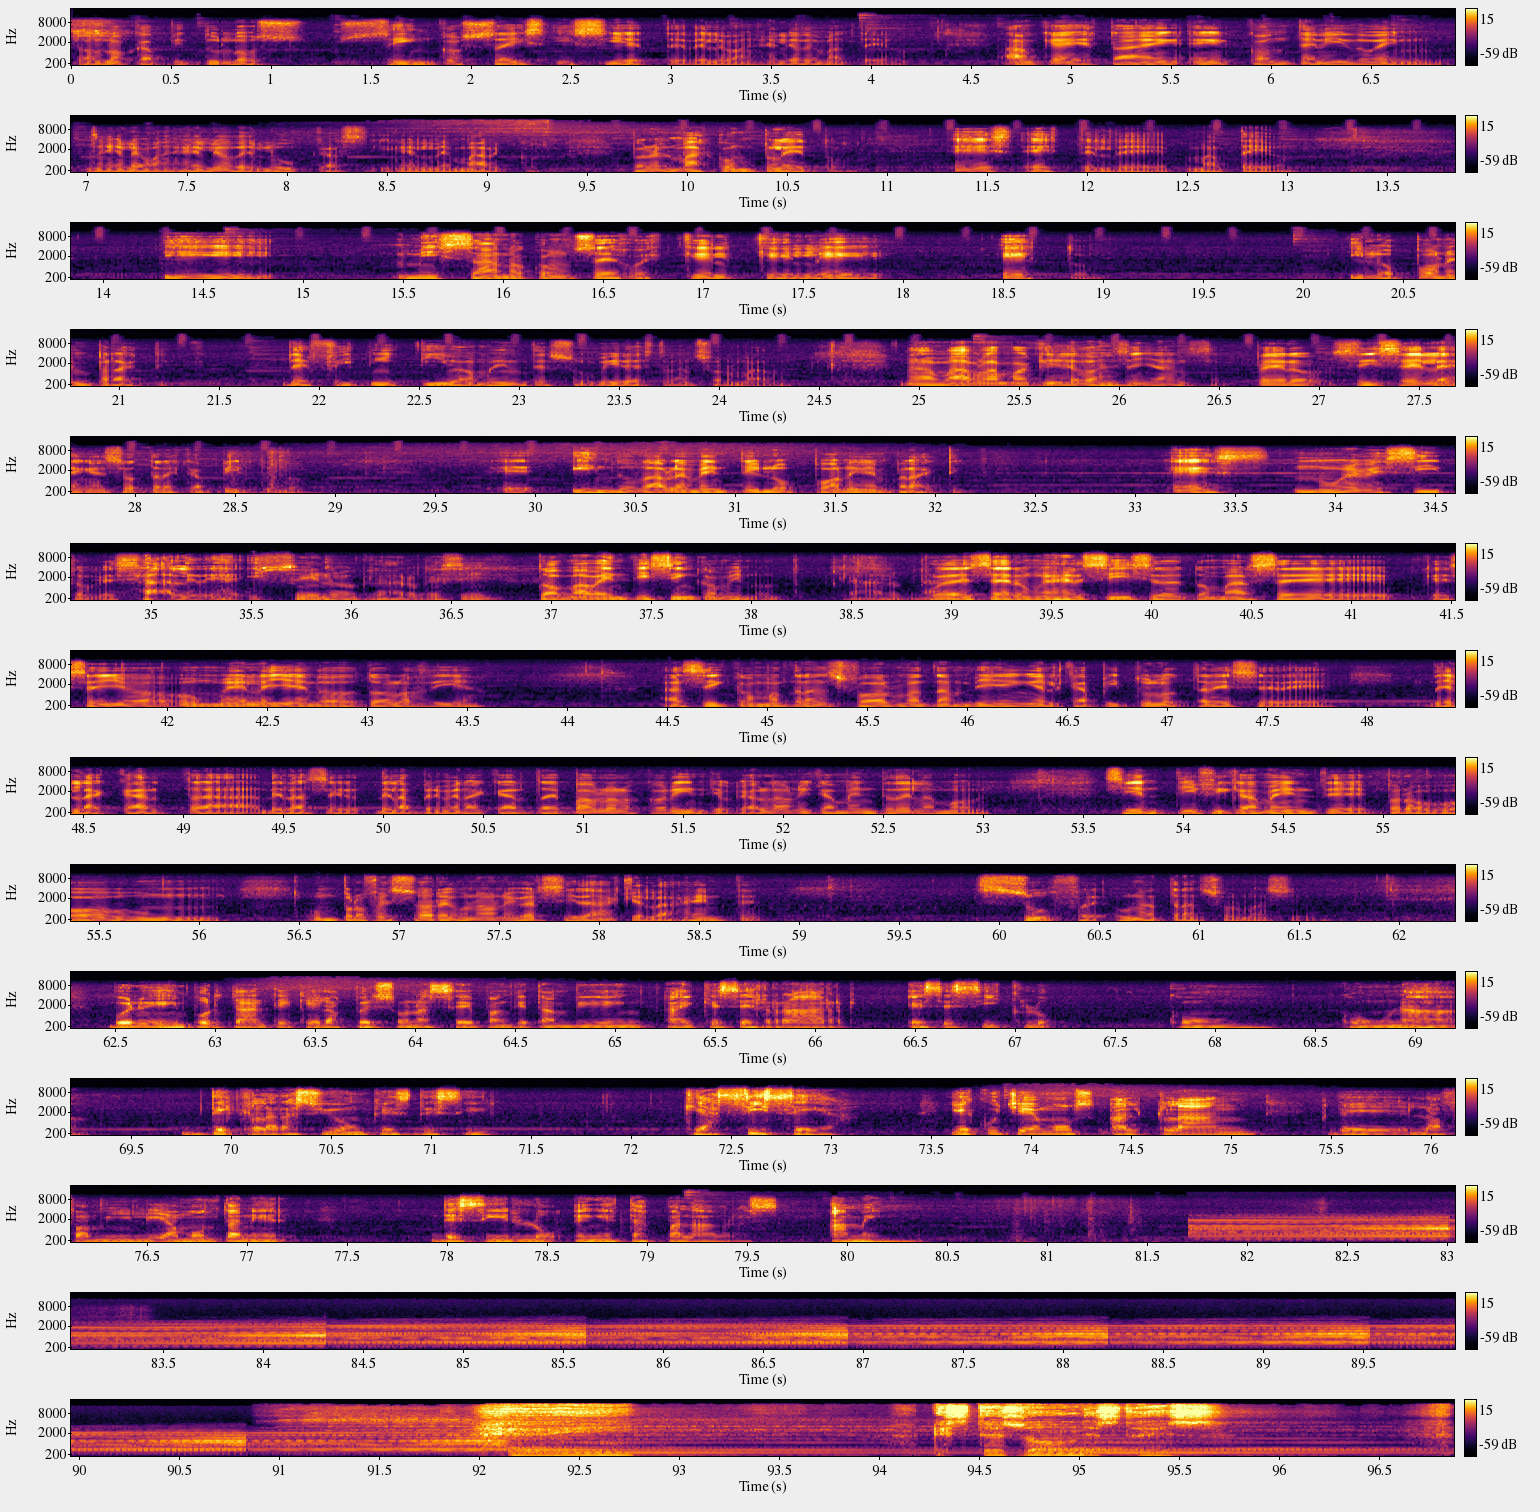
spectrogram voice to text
Son los capítulos 5, 6 y 7 del Evangelio de Mateo. Aunque está en, contenido en, en el Evangelio de Lucas y en el de Marcos. Pero el más completo es este, el de Mateo. Y mi sano consejo es que el que lee esto y lo pone en práctica, definitivamente su vida es transformada. Nada más hablamos aquí de dos enseñanzas, pero si se leen esos tres capítulos, eh, indudablemente y lo ponen en práctica, es nuevecito que sale de ahí. Sí, no, claro que sí. Toma 25 minutos. Claro, claro. Puede ser un ejercicio de tomarse, qué sé yo, un mes leyendo todos los días así como transforma también el capítulo 13 de, la carta, de la, de la primera carta de Pablo a los Corintios, que habla únicamente del amor. Científicamente probó un, un profesor en una universidad que la gente sufre una transformación. Bueno, y es importante que las personas sepan que también hay que cerrar ese ciclo con, una declaración que es decir, que así sea y escuchemos al clan de la familia Montaner decirlo en estas palabras. Amén. Hey, estés donde estés.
